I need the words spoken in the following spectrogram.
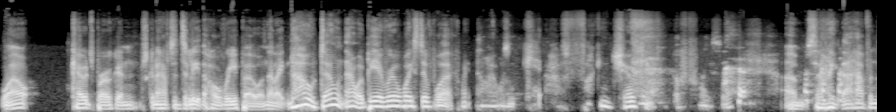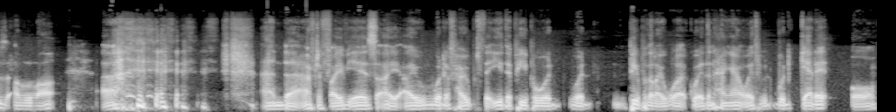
well, code's broken. I'm just going to have to delete the whole repo. And they're like, no, don't. That would be a real waste of work. I'm like, no, I wasn't kidding. I was fucking joking. Sake. um, so like that happens a lot. Uh, and uh, after five years, I, I would have hoped that either people would, would people that I work with and hang out with would, would get it or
